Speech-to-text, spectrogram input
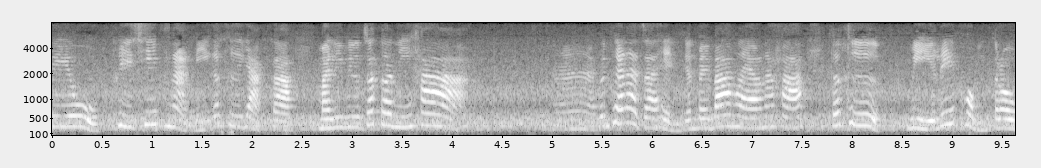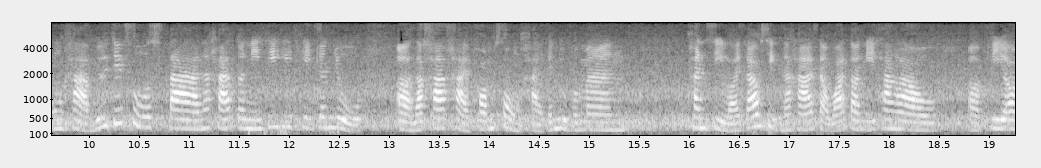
วิวพรีชีพขนาดนี้ก็คืออยากจะมารีวิวเจ้าตัวนี้ค่ะ เพื่อนๆอาจจะเห็นกันไปบ้างแล้วนะคะ ก็คือหวีรีดผมตรงค่ะ Beautiful Star นะคะ ตัวนี้ที่ฮิตกันอยู่ราคาขายพร้อมส่งขายกันอยู่ประมาณ 1,490 นะคะ แต่ว่าตอนนี้ทางเราเออพรีออ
